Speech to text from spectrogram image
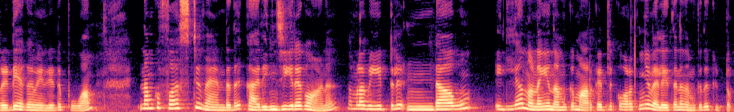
റെഡിയാക്കാൻ വേണ്ടിയിട്ട് പോവാം. നമുക്ക് ഫസ്റ്റ് വേണ്ടത് കരിഞ്ജീരകമാണ് നമ്മളെ വീട്ടിൽ ഉണ്ടാവും ഇല്ല എന്നുണ്ടെങ്കിൽ നമുക്ക് മാർക്കറ്റിൽ കുറഞ്ഞ വിലയിൽ തന്നെ നമുക്കിത് കിട്ടും.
